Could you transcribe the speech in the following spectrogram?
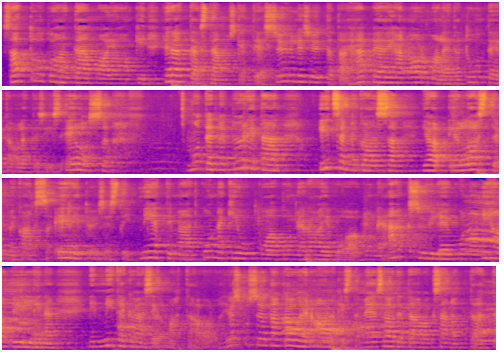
Sattuukohan tämä mua johonkin? Herättääkö tämä musta kenties syyllisyyttä tai häpeä, ihan normaaleita tunteita, olette siis elossa. Mutta että me pyritään itsemme kanssa ja, ja lastemme kanssa erityisesti miettimään, että kun ne kiukkua, kun ne raivoaa, kun ne äksyilee, kun on ihan villinä, niin mitäköhän siellä mahtaa olla. Joskus se jotain kauhean arkista. Meidän saatetaan vaikka sanottaa, että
